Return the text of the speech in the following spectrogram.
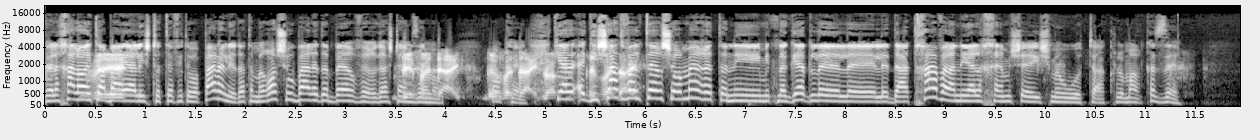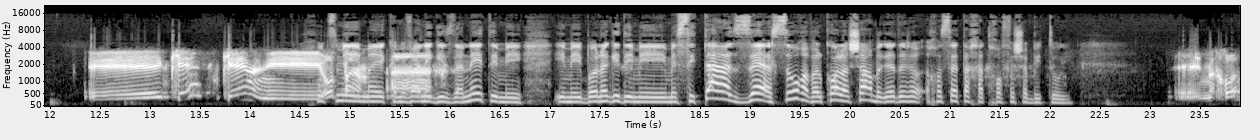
ולך לא הייתה ו- בעיה להשתתף איתו בפאנל, ידעת מראש שהוא בא לדבר והרגשת עם זה נוח. בוודאי, בוודאי, אוקיי. לא, כי גישת בוודאי. ולטר שאומרת, אני מתנגד ל- ל- לדעתך, אבל אני אלחם שישמעו אותה. כלומר, כזה. אה, כן, כן, אני... חוץ עוד פעם. מ... כמובן אה, היא גזענית, אם היא, אם היא, בוא נגיד, אם היא מסיתה, זה אסור, אבל כל השאר בגדר חוסה תחת חופש הביטוי. אה, נכון,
